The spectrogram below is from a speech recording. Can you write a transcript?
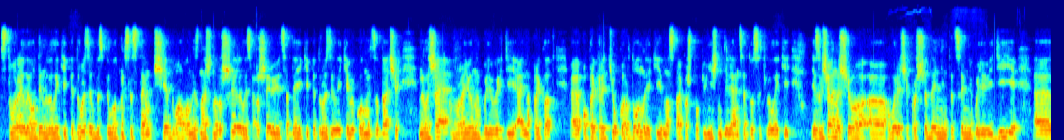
створили один великий підрозділ безпілотних систем. Ще два вони значно розширились, розширюються деякі підрозділи, які виконують задачі не лише в районах бойових дій, а й, наприклад, е, по прикриттю кордону, який в нас також по північній ділянці досить великий. І звичайно, що е, говорячи про щоденні інтенсивні бойові дії, е,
